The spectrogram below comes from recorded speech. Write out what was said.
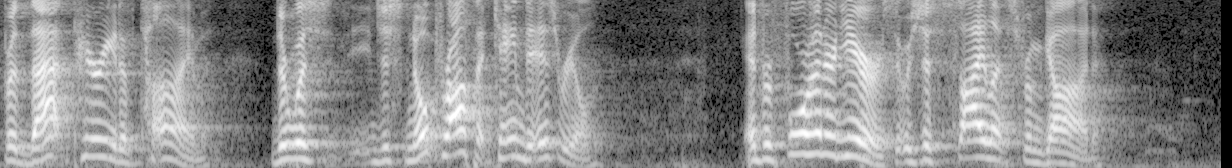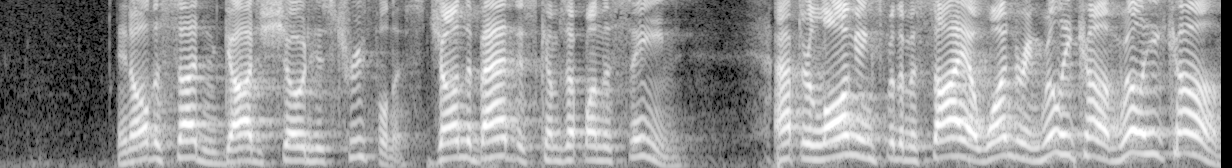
for that period of time. There was just no prophet came to Israel. And for 400 years, it was just silence from God. And all of a sudden, God showed his truthfulness. John the Baptist comes up on the scene. After longings for the Messiah, wondering, will he come? Will he come?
